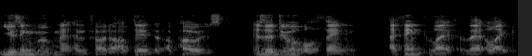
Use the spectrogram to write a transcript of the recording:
using movement info to update a pose is a doable thing. I think that, that like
